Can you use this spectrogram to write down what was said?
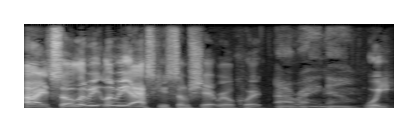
All right, so let me let me ask you some shit real quick. All right now. We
